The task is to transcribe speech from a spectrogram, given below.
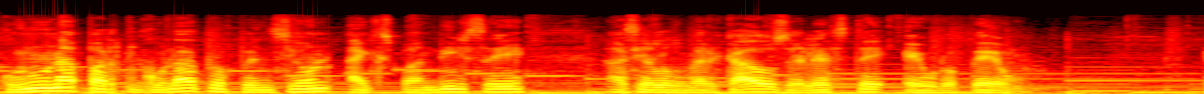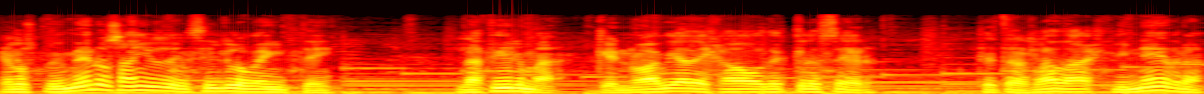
con una particular propensión a expandirse hacia los mercados del este europeo. En los primeros años del siglo XX, la firma, que no había dejado de crecer, se traslada a Ginebra.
